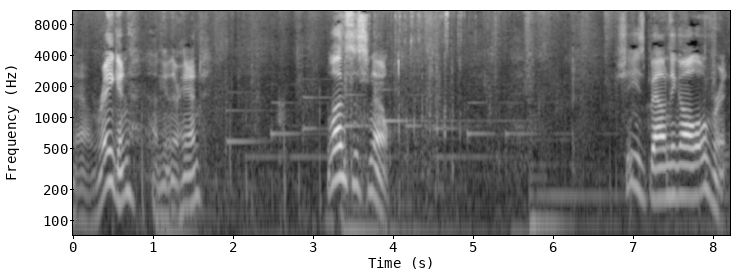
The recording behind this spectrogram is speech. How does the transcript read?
Now, Reagan, on the other hand, loves the snow. She's bounding all over it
